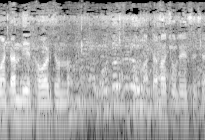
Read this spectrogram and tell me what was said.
মাটন দিয়ে খাওয়ার জন্য। তো মাটনও চলে এসেছে।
